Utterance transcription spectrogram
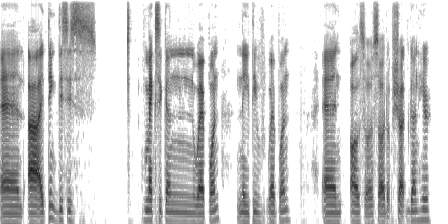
And uh, I think this is Mexican weapon, native weapon. And also a sort of shotgun here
